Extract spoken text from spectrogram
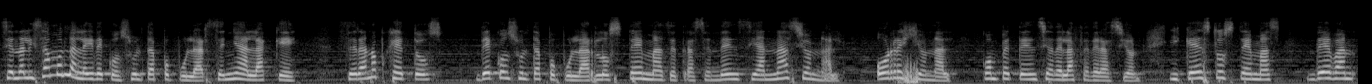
Si analizamos la ley de consulta popular, señala que serán objetos de consulta popular los temas de trascendencia nacional o regional, competencia de la federación, y que estos temas deban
